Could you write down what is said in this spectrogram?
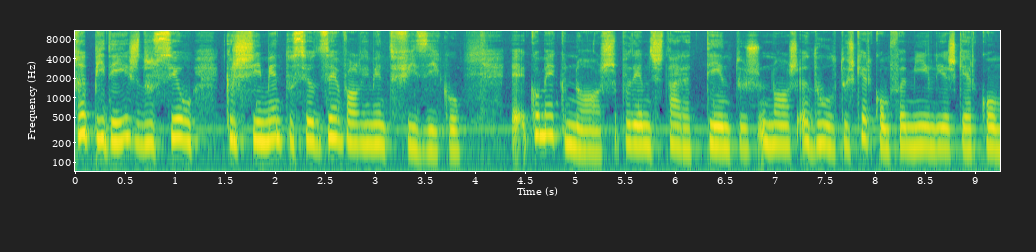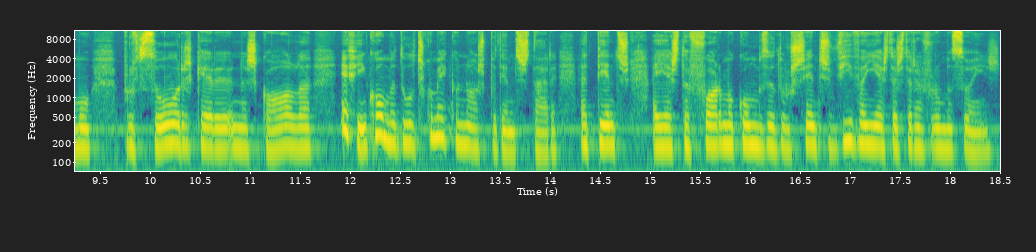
rapidez do seu crescimento, do seu desenvolvimento físico. Eh, como é que nós podemos estar atentos, nós adultos, quer como famílias, quer como professores, quer na escola, enfim, como adultos, como é que nós podemos estar atentos a esta forma como os adolescentes vivem estas transformações?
